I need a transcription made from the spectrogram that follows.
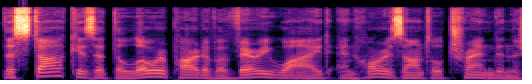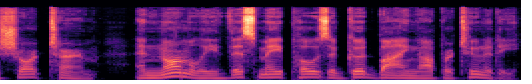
The stock is at the lower part of a very wide and horizontal trend in the short term, and normally this may pose a good buying opportunity,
